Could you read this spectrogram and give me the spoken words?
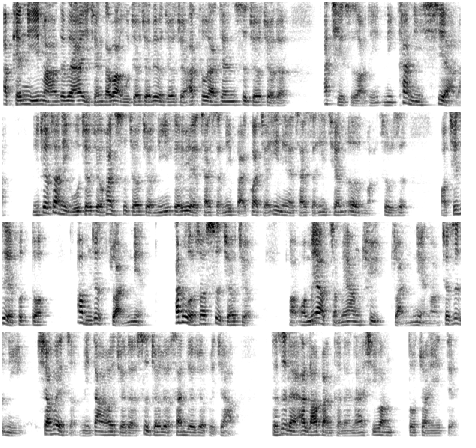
啊，便宜嘛，对不对？啊，以前搞不好五九九、六九九，啊，突然间四九九的，啊，其实啊，你你看一下了。你就算你五九九换四九九，你一个月才省一百块钱，一年也才省一千二嘛，是不是？哦，其实也不多。那我们就转念，啊，如果说四九九，啊，我们要怎么样去转念啊？就是你消费者，你当然会觉得四九九、三九九比较好，可是呢，啊，老板可能呢希望多赚一点。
